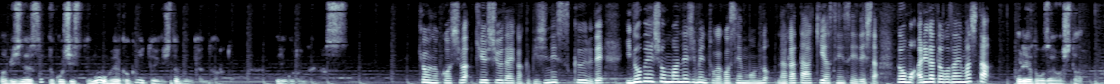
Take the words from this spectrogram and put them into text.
まあ、ビジネスエコシステムを明確に定義した文献であるということになります。今日の講師は九州大学ビジネススクールでイノベーションマネジメントがご専門の永田昭也先生でした。どうもありがとうございました。ありがとうございました。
